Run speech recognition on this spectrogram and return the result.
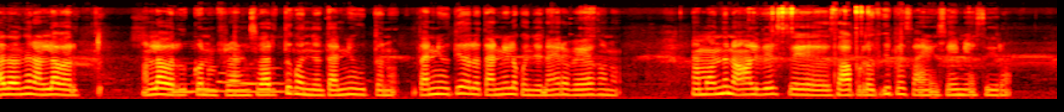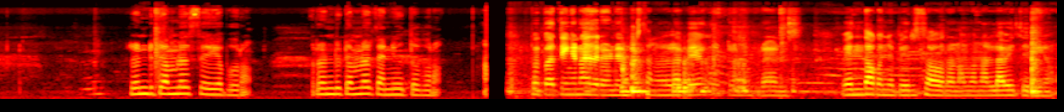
அதை வந்து நல்லா வறுத்து நல்லா வறுக்கணும் ஃப்ரெண்ட்ஸ் வறுத்து கொஞ்சம் தண்ணி ஊற்றணும் தண்ணி ஊற்றி அதில் தண்ணியில் கொஞ்சம் நேரம் வேகணும். நம்ம வந்து நாலு பேர் சே சாப்பிட்றதுக்கு இப்போ சே சேமியா செய்கிறோம் ரெண்டு டம்ளர் செய்ய போகிறோம் ரெண்டு டம்ளர் தண்ணி ஊற்ற போகிறோம் இப்போ பார்த்தீங்கன்னா இது ரெண்டு நிமிஷம் நல்லா வேக விட்டுறணும் ஃப்ரெண்ட்ஸ் வெந்தால் கொஞ்சம் பெருசாக வரும் நம்ம நல்லாவே தெரியும்.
